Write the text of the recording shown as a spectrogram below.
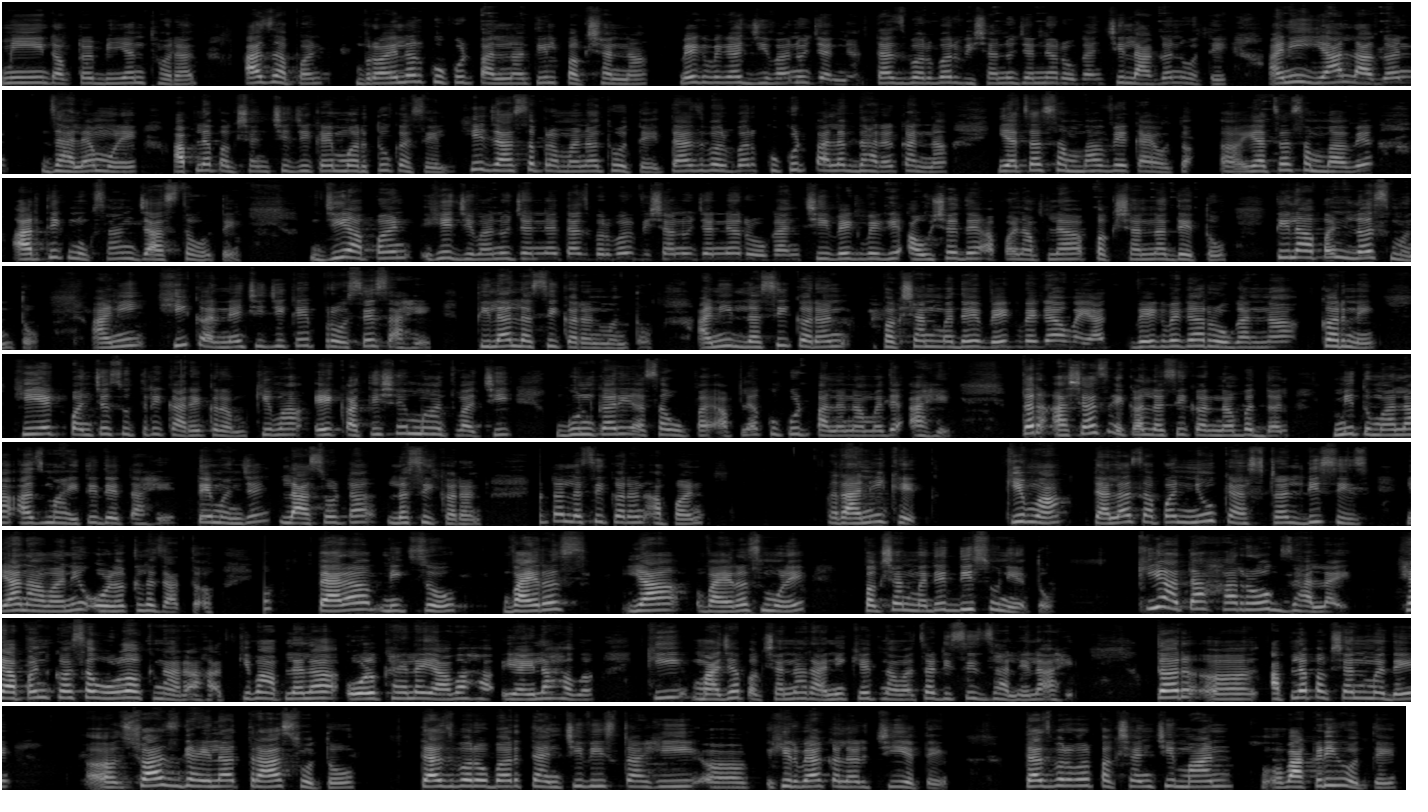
मी doctor B N Thorat. आज आपण broiler कुक्कुटपालनातील पक्ष्यांना वेगवेगळ्या जीवाणूजन्य त्याचबरोबर विषाणूजन्य रोगांची लागण होते आणि या लागण झाल्यामुळे आपल्या पक्ष्यांची जी काही मरतूक असेल ही जास्त प्रमाणात होते. त्याचबरोबर कुक्कुटपालक धारकांना याचा संभाव्य काय होतं? याचा संभाव्य आर्थिक नुकसान जास्त होते. जी आपण हे जीवाणूजन्य त्याचबरोबर विषाणूजन्य रोगांची वेगवेगळी औषधे आपण आपल्या पक्ष्यांना देतो तिला आपण लस म्हणतो आणि ही करण्याची जी काही प्रोसेस आहे तिला लसी लसीकरण म्हणतो. आणि लसीकरण पक्ष्यांमध्ये वेगवेगळ्या वयात वेगवेगळ्या रोगांना करणे ही एक पंचसूत्री कार्यक्रम किंवा एक अतिशय महत्त्वाची गुणकारी असा उपाय आपल्या कुक्कुटपालनामध्ये आहे. तर अशाच एका लसीकरणाबद्दल मी तुम्हाला आज माहिती देत आहे. ते म्हणजे लासोटा लसीकरण. लासोटा लसीकरण आपण राणीखेत किंवा त्यालाच आपण न्यू कॅस्ट्रल डिसीज या नावाने ओळखलं जातं. पॅरामिक्सो व्हायरस या व्हायरसमुळे पक्ष्यांमध्ये दिसून येतो. की आता हा रोग झालाय हे आपण कसं ओळखणार आहात? किंवा आपल्याला ओळखायला यावं यायला हवं की माझ्या पक्ष्यांना राणीखेत नावाचा डिसीज झालेला आहे. तर आपल्या पक्ष्यांमध्ये श्वास घ्यायला त्रास होतो. त्याचबरोबर त्यांची विष्ठा ही हिरव्या कलरची येते. त्याचबरोबर पक्ष्यांची मान वाकडी होते.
